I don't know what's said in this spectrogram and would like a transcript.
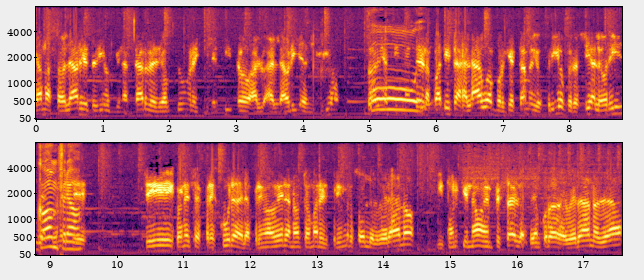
cama solar. Yo te digo que una tarde de octubre, quilecito a, la orilla del río, todavía sin meter las patitas al agua porque está medio frío, pero sí a la orilla. Compro. Sí, con esa frescura de la primavera, no tomar el primer sol del verano y por qué no empezar la temporada de verano ya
